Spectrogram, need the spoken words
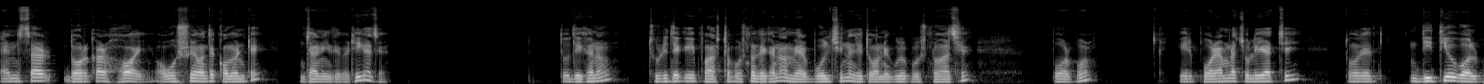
অ্যান্সার দরকার হয়, অবশ্যই আমাদের কমেন্টে জানিয়ে দেবে, ঠিক আছে? তো দেখে নাও, ছুটি থেকে এই পাঁচটা প্রশ্ন দেখে নাও। আমি আর বলছি না, যেহেতু অনেকগুলো প্রশ্ন আছে পরপর। এরপরে আমরা চলে যাচ্ছি তোমাদের দ্বিতীয় গল্প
